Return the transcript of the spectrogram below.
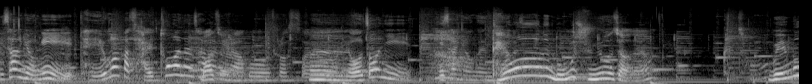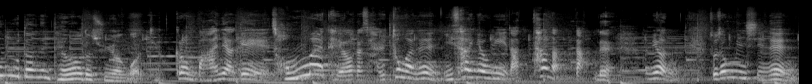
이상형이 대화가 잘 통하는 사람이라고 들었어요. 네. 여전히 이상형은 대화는 너무 중요하지 않아요? 외모보다는 대화가 더 중요한 것 같아요. 그럼 만약에 정말 대화가 잘 통하는 이상형이 나타났다 네. 하면 조정민 씨는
